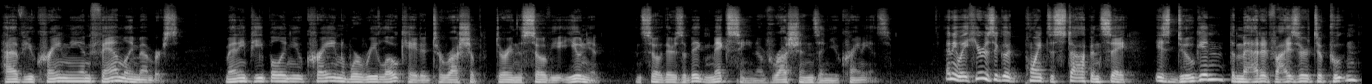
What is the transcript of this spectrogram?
have Ukrainian family members. Many people in Ukraine were relocated to Russia during the Soviet Union, and so there's a big mixing of Russians and Ukrainians. Anyway, here's a good point to stop and say Is Dugin the mad advisor to Putin?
